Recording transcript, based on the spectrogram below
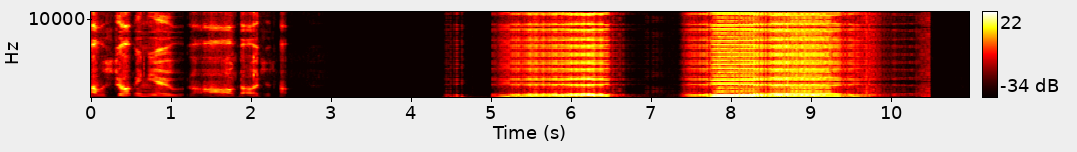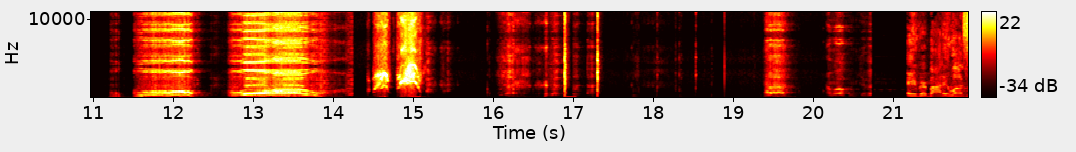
I'm stroking you. Oh god, it's not. Hello, and welcome to the. Everybody was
